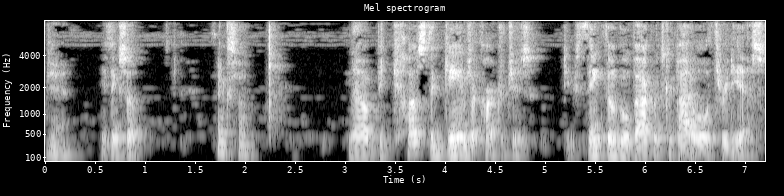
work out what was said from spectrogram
Yeah, You think so? I think so. Now, because the games are cartridges, do you think they'll go backwards compatible with 3DS?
